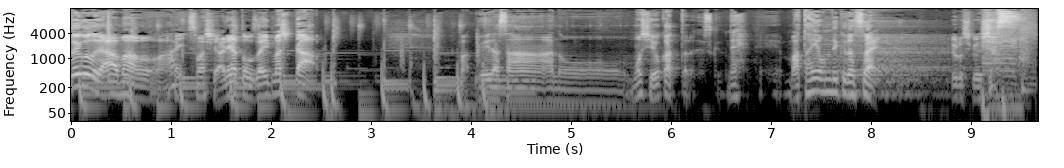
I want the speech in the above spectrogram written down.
ということで、あ、まあまあ、はい、スマッシュありがとうございました。まあ、上田さん、あのーもしよかったらですけどね、また呼んでください。よろしくお願いします。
